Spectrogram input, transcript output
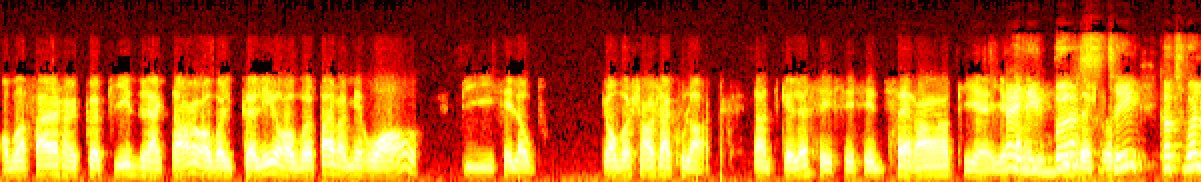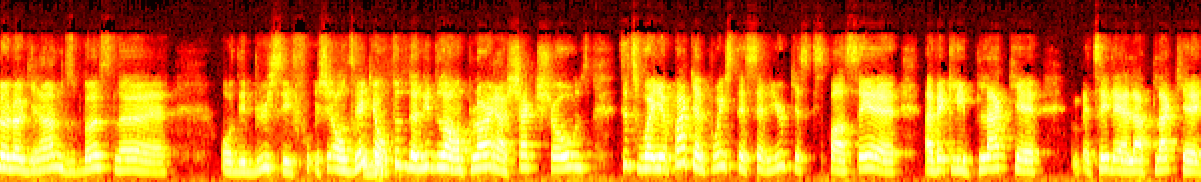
on va faire un copier du réacteur, on va le coller, on va faire un miroir, puis c'est l'autre. Puis on va changer la couleur. Tandis que là, c'est, c'est, c'est différent, puis euh, il y a quand même les boss, tu sais, quand tu vois l'hologramme du boss, là, euh, au début, c'est fou. On dirait qu'ils ont mhm. tous donné de l'ampleur à chaque chose. Tu sais, tu voyais pas à quel point c'était sérieux, qu'est-ce qui se passait euh, avec les plaques, euh, ben, tu sais, la, plaque euh,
